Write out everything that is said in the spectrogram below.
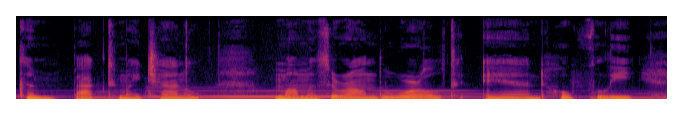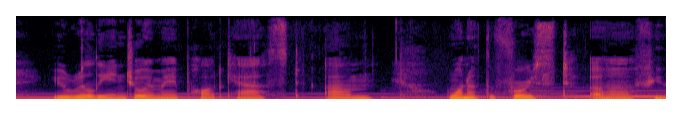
Welcome back to my channel, Mamas Around the World, and hopefully, you really enjoy my podcast. Um, one of the first uh, few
